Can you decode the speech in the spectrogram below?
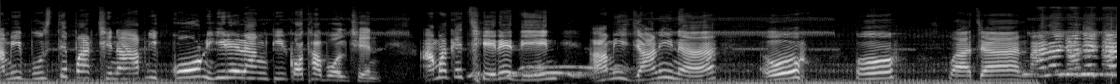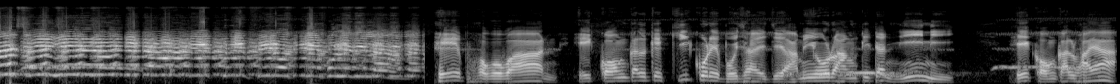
আমি বুঝতে পারছি না আপনি কোন হীরের আংটির কথা বলছেন। আমাকে ছেড়ে দিন, আমি জানি না। ও ও বাঁচান। হে ভগবান, এই কঙ্কালকে কি করে বোঝায় যে আমি ওর আংটিটা নিইনি? হে কঙ্কাল ভায়া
